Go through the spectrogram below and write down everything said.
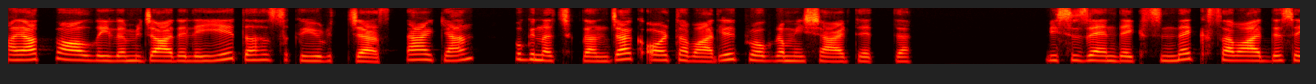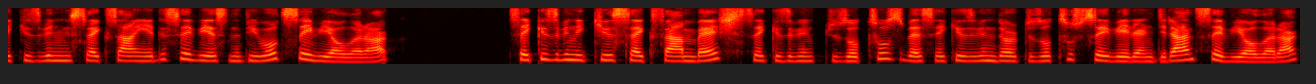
hayat pahalılığıyla mücadeleyi daha sıkı yürüteceğiz derken bugün açıklanacak orta vadeli programı işaret etti. BIST endeksinde kısa vadede 8187 seviyesini pivot seviye olarak 8285, 8330 ve 8430 seviyelerini direnç seviye olarak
